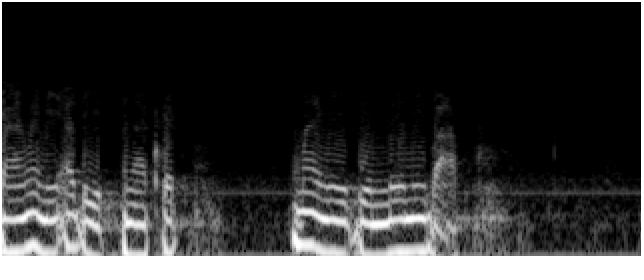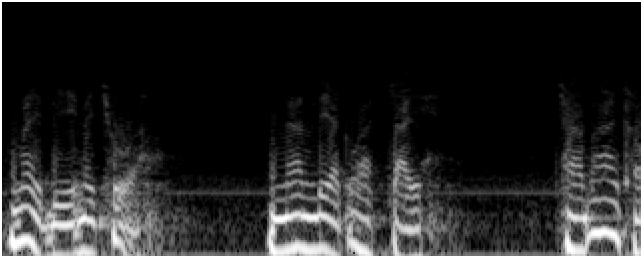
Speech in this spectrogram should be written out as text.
กลางไม่มีอดีตอนาคต ไม่มีบุญหรือมีบาป ไม่ดีไม่ชั่ว นั่นเรียกว่าใจ ชาวบ้านเขา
